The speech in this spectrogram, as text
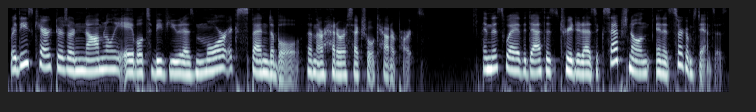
where these characters are nominally able to be viewed as more expendable than their heterosexual counterparts. In this way, the death is treated as exceptional in, in its circumstances.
